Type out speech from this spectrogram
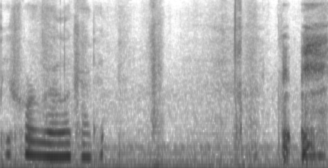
before we look at it.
